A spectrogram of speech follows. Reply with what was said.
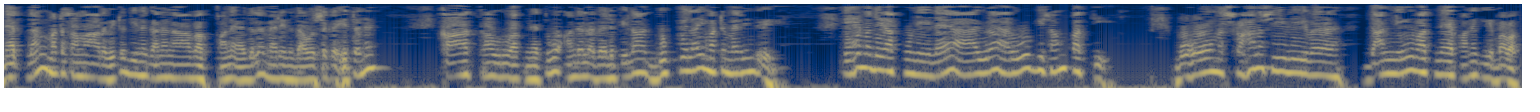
නැත්නම් මට සමහර විට දින ගණනාවක් පණ ඇදලා මැරෙන දවසක එතන කාත් කවුරුවක් නැතුව අඬලා වැළපිලා දුක් වෙලයි මට මැරෙන්න වෙන්නේ. එහෙම දෙයක් උනේ නෑ ආයුර ආරෝග්‍ය සම්පatti. බොහෝම සහනශීලීව දන්නේවත් නෑ පණ ගිය බවක්.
